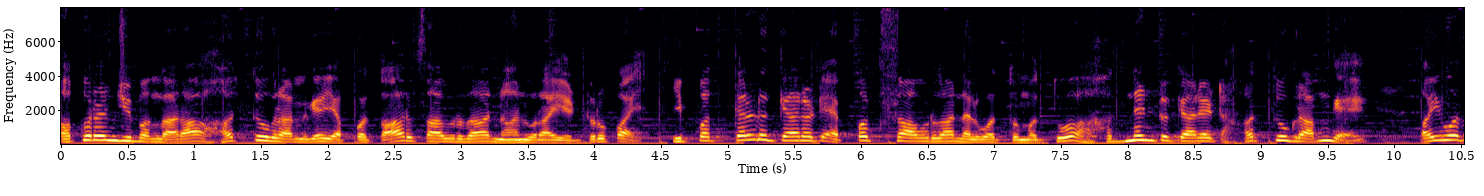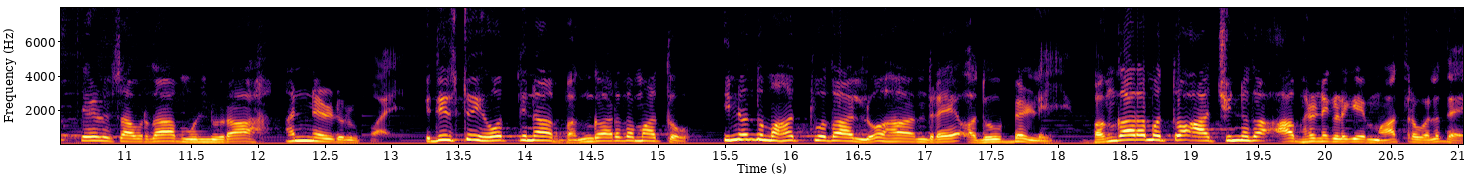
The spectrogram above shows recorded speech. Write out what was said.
ಅಪರಂಜಿ ಬಂಗಾರ ಹತ್ತು ಗ್ರಾಮಿಗೆ ಎಪ್ಪತ್ತಾರು ಸಾವಿರದ ನಾನೂರ ಎಂಟು ರೂಪಾಯಿ. ಇಪ್ಪತ್ತೆರಡು ಕ್ಯಾರೆಟ್ ಎಪ್ಪತ್ತು ಸಾವಿರದ ನಲವತ್ತೊಂಬತ್ತು ಹದಿನೆಂಟು ಕ್ಯಾರೆಟ್ ಹತ್ತು ಗ್ರಾಮ್ಗೆ ಐವತ್ತೇಳು ಸಾವಿರದ ಮುನ್ನೂರ ಹನ್ನೆರಡು ರೂಪಾಯಿ. ಇದಿಷ್ಟು ಇವತ್ತಿನ ಬಂಗಾರದ ಮಾತು. ಇನ್ನೊಂದು ಮಹತ್ವದ ಲೋಹ ಅಂದರೆ ಅದು ಬೆಳ್ಳಿ. ಬಂಗಾರ ಮತ್ತು ಆ ಚಿನ್ನದ ಆಭರಣಗಳಿಗೆ ಮಾತ್ರವಲ್ಲದೆ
